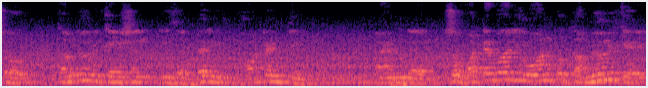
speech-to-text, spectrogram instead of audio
so communication is a very important thing. And uh, so whatever you want to communicate,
